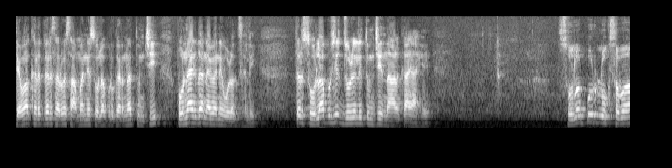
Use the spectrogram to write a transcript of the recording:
तेव्हा खरं तर सर्वसामान्य सोलापूरकरांना तुमची पुन्हा एकदा नव्याने ओळख झाली. तर सोलापूरशी जुळलेली तुमची नाळ काय आहे? सोलापूर लोकसभा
